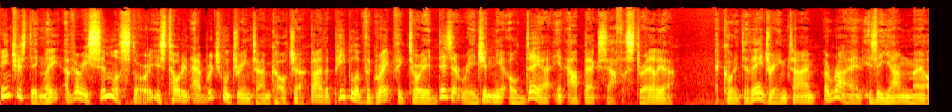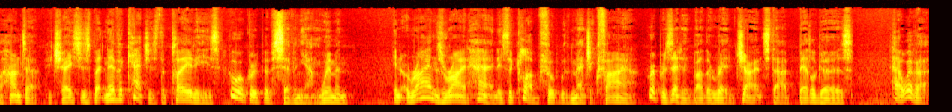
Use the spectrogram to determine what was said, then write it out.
Interestingly, a very similar story is told in Aboriginal Dreamtime culture by the people of the Great Victoria Desert region near Ooldea in outback South Australia. According to their Dreamtime, Orion is a young male hunter who chases but never catches the Pleiades, who are a group of seven young women. In Orion's right hand is a club filled with magic fire, represented by the red giant star Betelgeuse. However,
